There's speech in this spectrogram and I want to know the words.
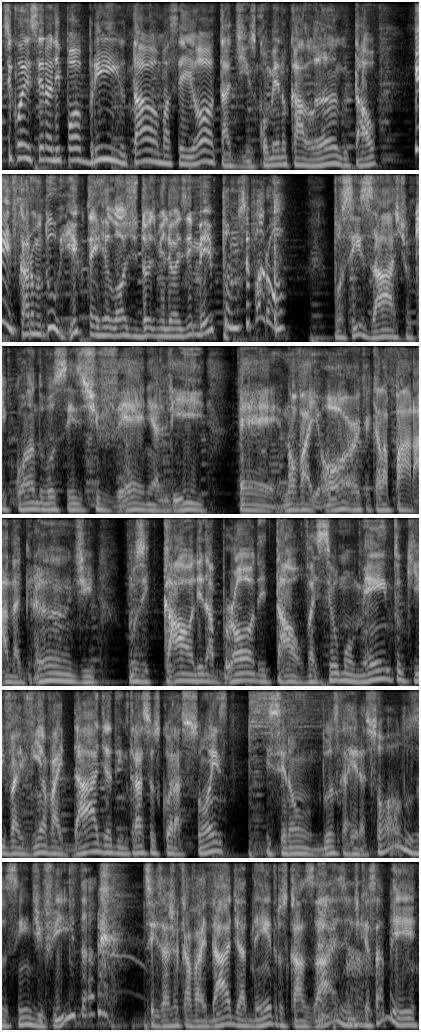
Se conheceram ali pobrinho e tal, Maceió, tadinhos, comendo calango e tal. E aí ficaram muito ricos, tem relógio de 2 milhões e meio, pum, separou. Vocês acham que quando vocês estiverem ali, é, Nova York, aquela parada grande, musical ali da Broadway e tal, vai ser o momento que vai vir a vaidade adentrar seus corações e serão duas carreiras solos, assim, de vida? Vocês acham que a vaidade adentra os casais? A gente quer saber.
